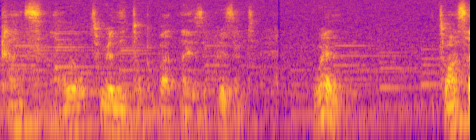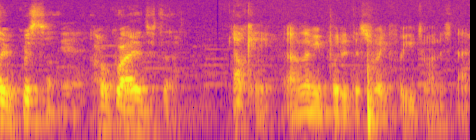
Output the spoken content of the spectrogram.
counts and what we really talk about now is the present. Well, to answer your question, I'll go ahead with that. Okay, uh, let me put it this way for you to understand.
